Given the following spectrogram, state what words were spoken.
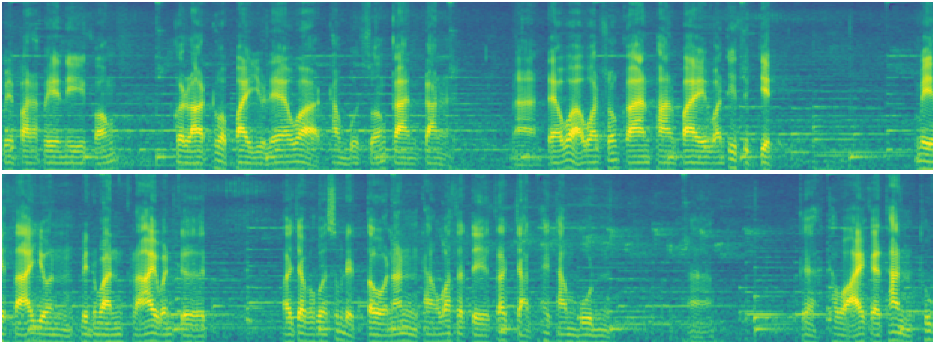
เป็นประเพณีของกราทั่วไปอยู่แล้วว่าทำบุญสงกรารกันนะแต่ว่าวันสงกรารผ่านไปวันที่ 17 เมษายนเป็นวันคล้ายวันเกิด พระเจ้าพระคุณสมเด็จโตนั้นทางวัดสเตอก็จัดให้ทำบุญถวายแก่ท่านทุก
